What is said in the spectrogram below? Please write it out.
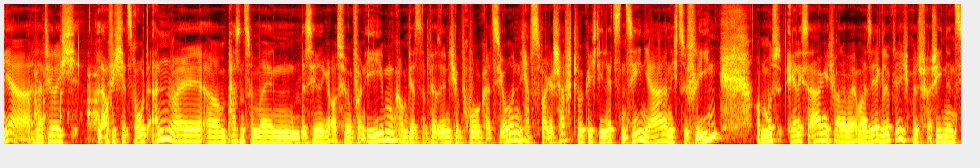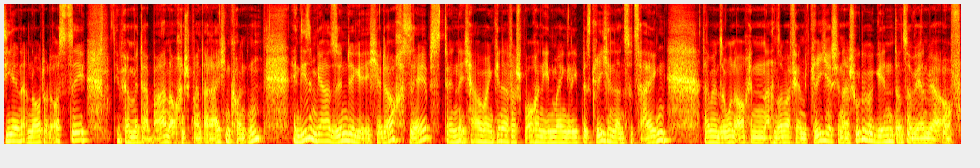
Ja, natürlich laufe ich jetzt rot an, weil ähm, passend zu meinen bisherigen Ausführungen von eben kommt jetzt eine persönliche Provokation. Ich habe es zwar geschafft, wirklich die letzten zehn Jahre nicht zu fliegen und muss ehrlich sagen, ich war dabei immer sehr glücklich mit verschiedenen Zielen an Nord- und Ostsee, die wir mit der Bahn auch entspannt erreichen konnten. In diesem Jahr sündige ich jedoch selbst, denn ich habe meinen Kindern versprochen, ihnen mein geliebtes Griechenland zu zeigen, da mein Sohn auch in, nach den Sommerferien mit Griechisch in der Schule beginnt und so werden wir auf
